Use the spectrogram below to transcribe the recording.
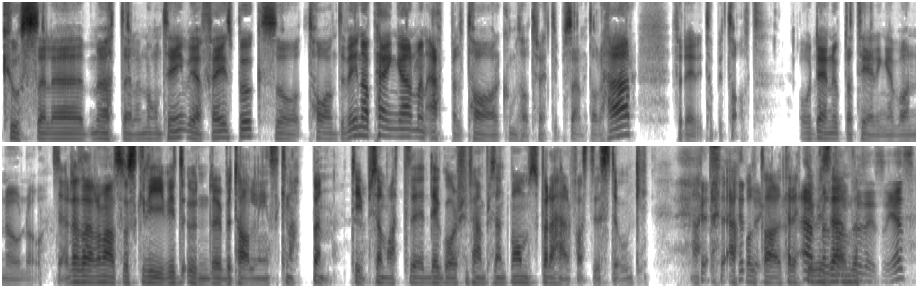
kurs eller möte eller någonting via Facebook så tar inte vi några pengar men Apple tar, kommer ta 30% av det här för det ni tar betalt. Och den uppdateringen var no-no. Det har de alltså skrivit under betalningsknappen. Typ som att eh, det går 25% moms på det här fast det stod att Apple tar 30 Apple tar precis, yes.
